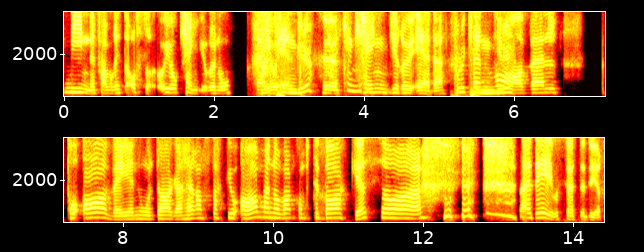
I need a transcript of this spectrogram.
mine favoritter. Også, og jo kenguru nå. Har du kenguru? kenguru? Er det. For du kenguru? Den var vel på avveie noen dager her. Han stakk jo av, men når han kom tilbake, så Nei, det er jo søte dyr.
